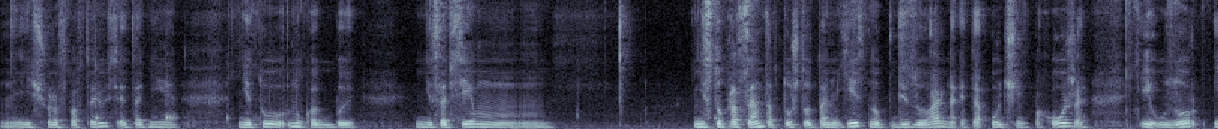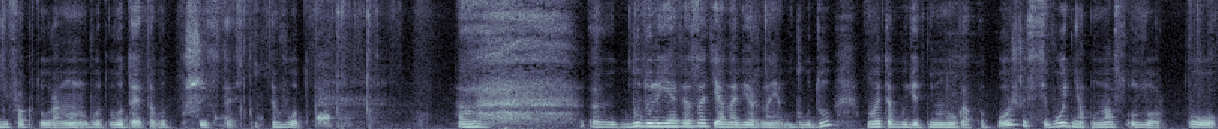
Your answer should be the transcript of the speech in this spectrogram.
Еще раз повторюсь, это не, не ту, ну, как бы, не совсем, не сто процентов то, что там есть, но визуально это очень похоже, и узор, и фактура, ну, вот, вот это вот пушистость, вот. Э, буду ли я вязать? Я, наверное, буду, но это будет немного попозже. Сегодня у нас узор. По,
